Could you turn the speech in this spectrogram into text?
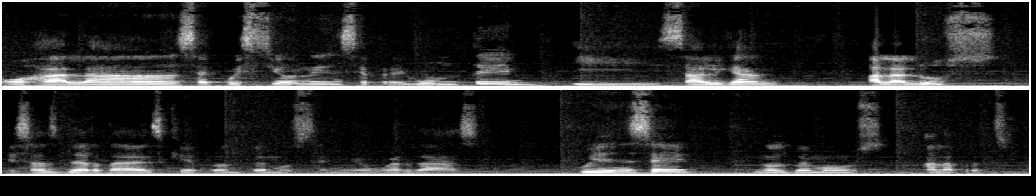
Ojalá se cuestionen, se pregunten y salgan a la luz esas verdades que de pronto hemos tenido guardadas. Cuídense, nos vemos a la próxima.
